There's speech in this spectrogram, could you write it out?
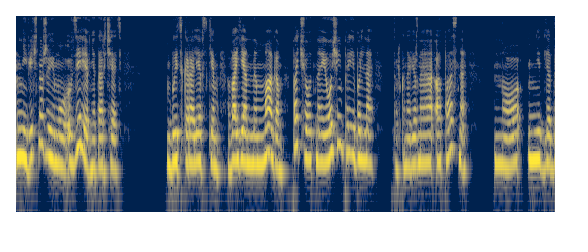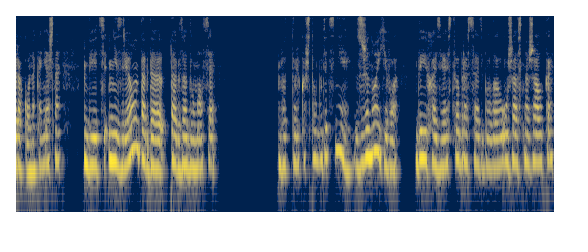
не вечно же ему в деревне торчать. Быть королевским военным магом почетно и очень прибыльно. Только, наверное, опасно. Но не для дракона, конечно. Ведь не зря он тогда так задумался. Вот только что будет с ней, с женой его? Да и хозяйство бросать было ужасно жалко.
